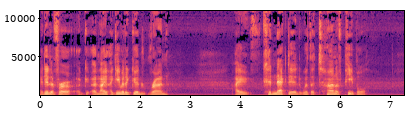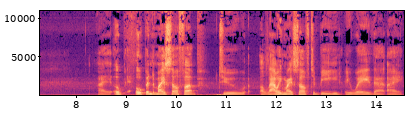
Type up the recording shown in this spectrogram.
I did it for a, a night. I gave it a good run. I connected with a ton of people. I op- opened myself up to allowing myself to be a way that I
